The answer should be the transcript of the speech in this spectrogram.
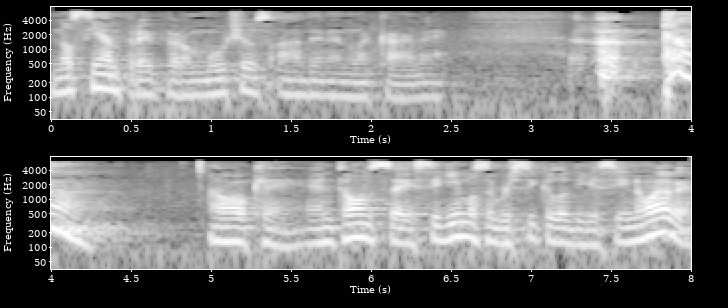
No siempre, pero muchos andan en la carne. ok, entonces seguimos en versículo 19.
